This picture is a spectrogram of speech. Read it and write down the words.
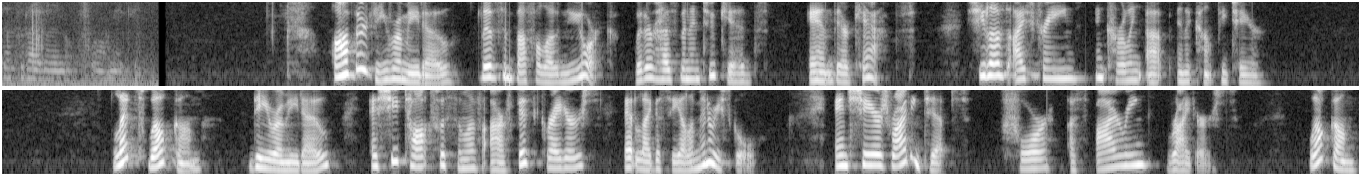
that's what I learned from making. Author Dee Romito lives in Buffalo, New York, with her husband and two kids and their cats. She loves ice cream and curling up in a comfy chair. Let's welcome Dee Romito as she talks with some of our fifth graders at Legacy Elementary School and shares writing tips for aspiring writers. Welcome,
